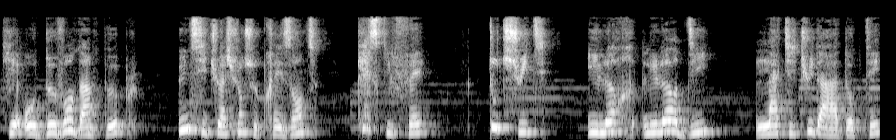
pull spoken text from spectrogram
qui est au devant d'un peuple, une situation se présente, qu'est-ce qu'il fait? Tout de suite, il leur, il leur dit l'attitude à adopter,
